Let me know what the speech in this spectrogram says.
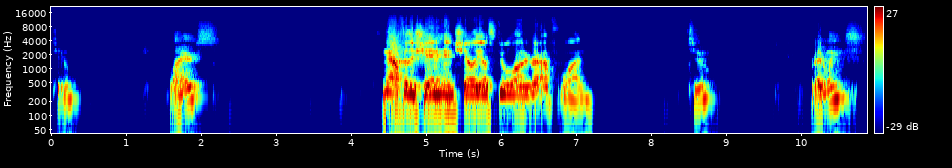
two. Flyers. Now for the Shanahan Chelios dual autograph. One, two. Red Wings.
